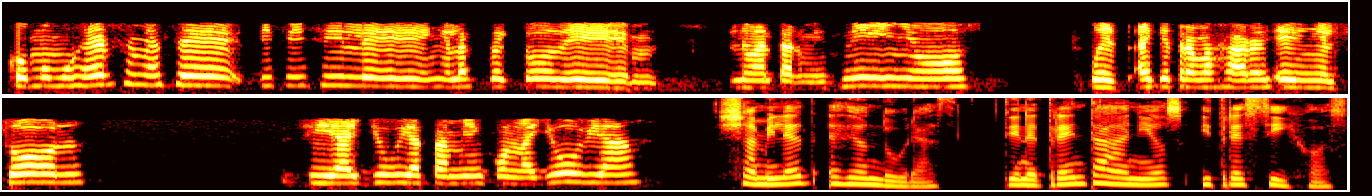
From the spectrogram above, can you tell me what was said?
Como mujer se me hace difícil en el aspecto de mm, levantar mis niños, pues hay que trabajar en el sol. Si hay lluvia, también con la lluvia. Yamilet es de Honduras. Tiene 30 años y tres hijos.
